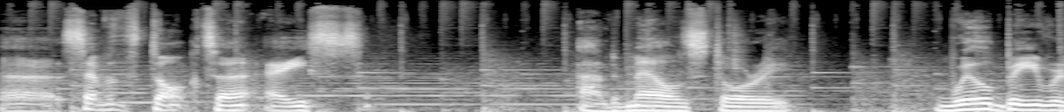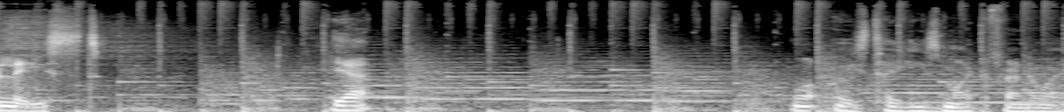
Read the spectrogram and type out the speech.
uh, Seventh Doctor, Ace, and Mel's story will be released. Yeah. What? Oh, he's taking his microphone away.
